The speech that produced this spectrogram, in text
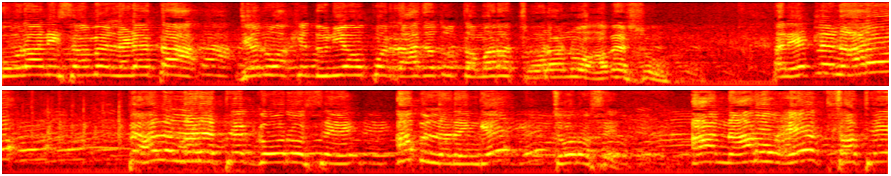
ગોરાની સામે લડ્યા હતા. જેનું આખી દુનિયા ઉપર રાજ હતું, તમારા છોરાનું હવે શું? અને એટલે નારો પહેલે લડે છે, ગોરો સે અબ લડેંગે, ચોરો સે આ નારો એક સાથે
